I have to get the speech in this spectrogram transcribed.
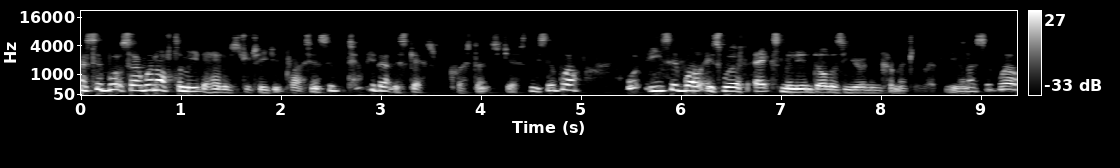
I said, well, so I went off to meet the head of strategic pricing. I said, tell me about this guest request don't suggest. And he said, well, he said, well, it's worth X million dollars a year in incremental revenue. And I said, well,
